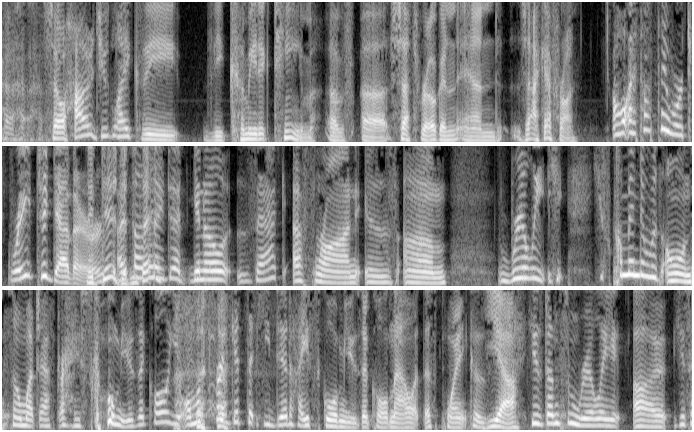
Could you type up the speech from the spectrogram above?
So, how did you like the the comedic team of uh, Seth Rogen and Zac Efron? Oh, I thought they worked great together. They did, I thought they? they? did. You know, Zac Efron is um really he, he's come into his own so much after High School Musical. You almost forget that he did High School Musical now at this point because Yeah. he's done some really uh he's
